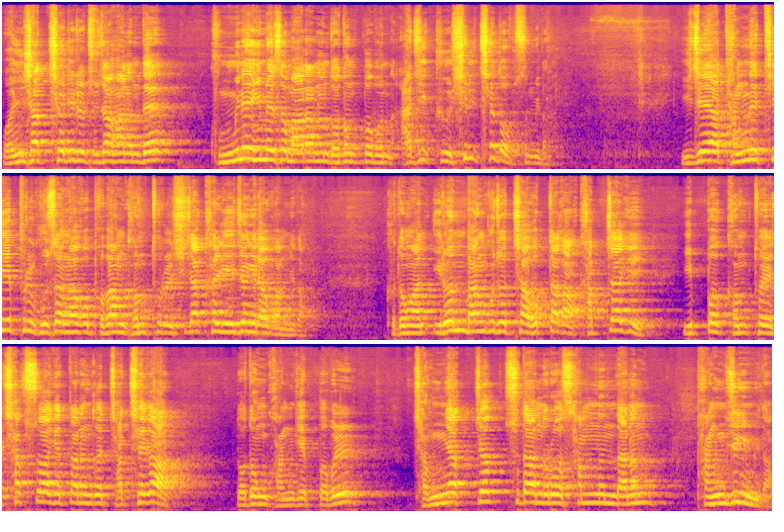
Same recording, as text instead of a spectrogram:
원샷 처리를 주장하는데 국민의힘에서 말하는 노동법은 아직 그 실체도 없습니다. 이제야 당내 TF를 구성하고 법안 검토를 시작할 예정이라고 합니다. 그동안 이런 방구조차 없다가 갑자기 입법 검토에 착수하겠다는 것 자체가 노동관계법을 정략적 수단으로 삼는다는 방증입니다.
